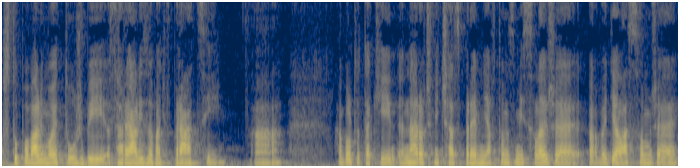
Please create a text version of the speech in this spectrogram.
vstupovali moje túžby sa realizovať v práci. A, a bol to taký náročný čas pre mňa v tom zmysle, že vedela som, že,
